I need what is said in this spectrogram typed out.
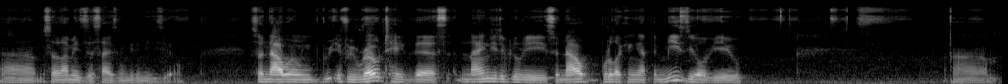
Um, so that means this side is going to be the mesial. So now when we, if we rotate this 90 degrees, so now we're looking at the mesial view. Um,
